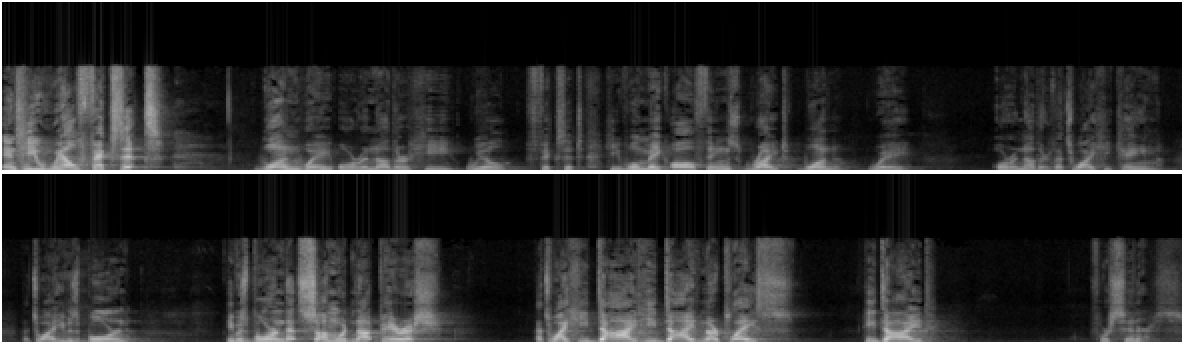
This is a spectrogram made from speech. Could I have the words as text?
and He will fix it. One way or another, He will fix it. He will make all things right one way or another. That's why He came, that's why He was born. He was born that some would not perish. That's why He died. He died in our place. He died for sinners.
